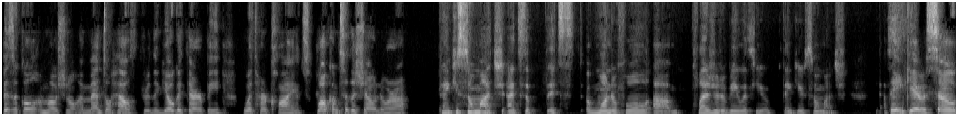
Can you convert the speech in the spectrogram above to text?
physical, emotional, and mental health through the yoga therapy with her clients. Welcome to the show, Nora. Thank you so much. It's a it's a wonderful um, pleasure to be with you. Thank you so much. Yes. Thank you. So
